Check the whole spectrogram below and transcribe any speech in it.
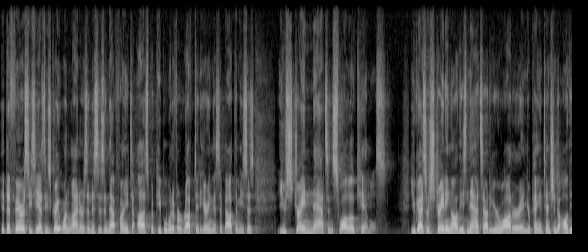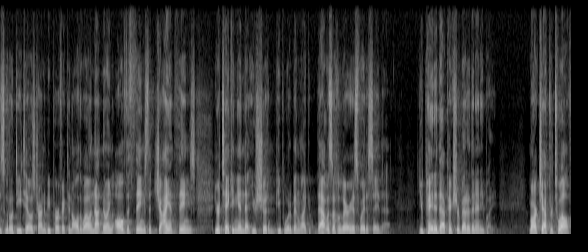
The Pharisees, he has these great one liners, and this isn't that funny to us, but people would have erupted hearing this about them. He says, You strain gnats and swallow camels. You guys are straining all these gnats out of your water and you're paying attention to all these little details, trying to be perfect, and all the while not knowing all the things, the giant things you're taking in that you shouldn't. People would have been like, that was a hilarious way to say that. You painted that picture better than anybody. Mark chapter 12.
